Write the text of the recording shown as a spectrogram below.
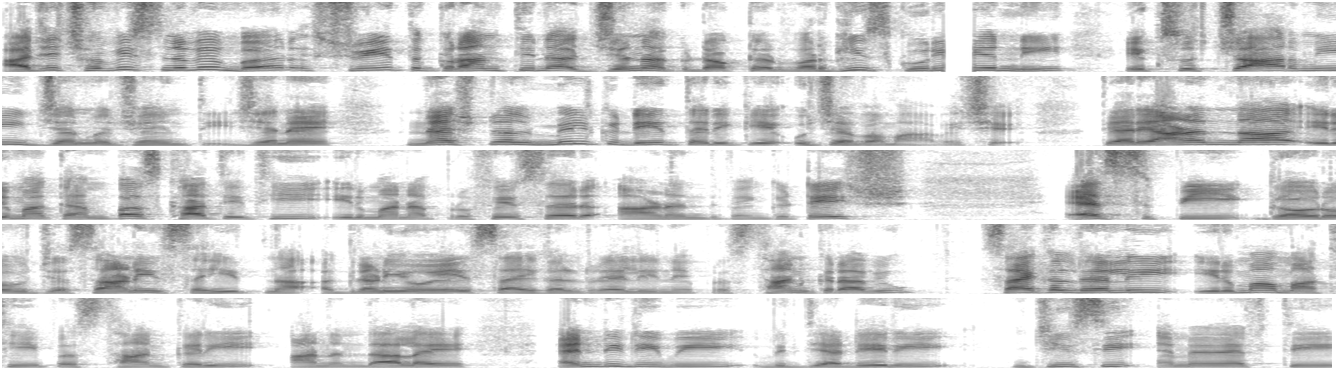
આજે છવ્વીસ નવેમ્બર શ્વેત ક્રાંતિના જનક ડોક્ટર વર્ગીસ કુરિયનની એકસો ચારમી જન્મ જયંતિ જેને નેશનલ મિલ્ક ડે તરીકે ઉજવવામાં આવે છે. ત્યારે આણંદના ઇરમા કેમ્પસ ખાતેથી ઇરમાના પ્રોફેસર આણંદ વેંકટેશ એસપી ગૌરવ જસાણી સહિતના અગ્રણીઓએ સાયકલ રેલીને પ્રસ્થાન કરાવ્યું. સાયકલ રેલી ઇરમામાંથી પ્રસ્થાન કરી આનંદાલય, એનડીડીબી, વિદ્યા ડેરી, જીસીએમએમએફથી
